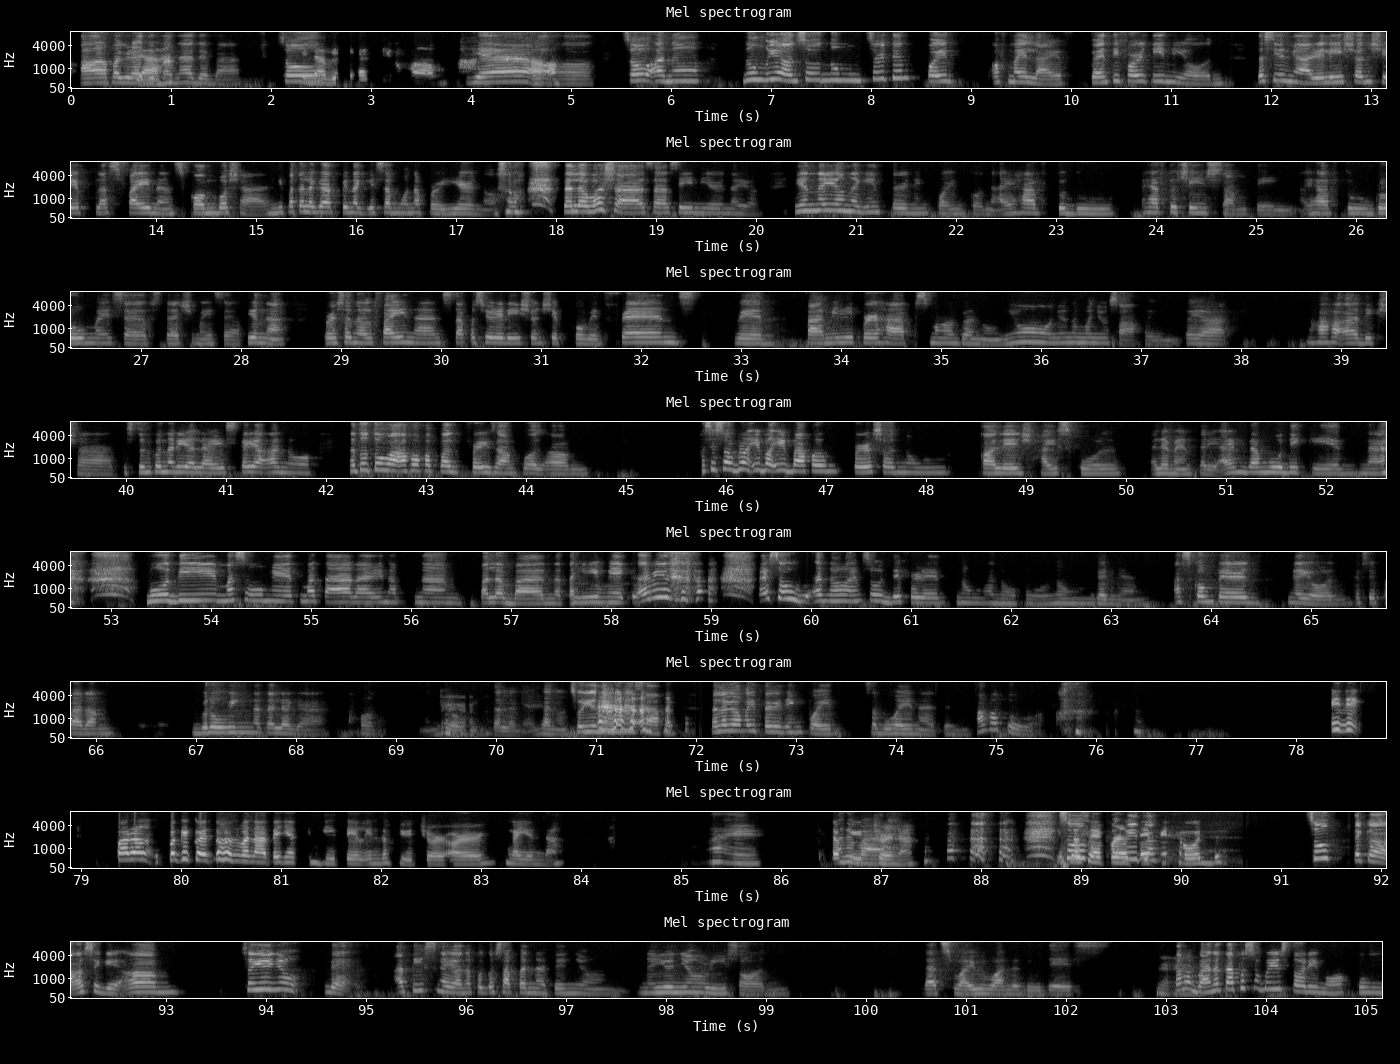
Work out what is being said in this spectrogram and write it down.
Ah, pag ready Yeah. ka na, di ba? So, Sinabi ni SU mom. yeah. Oo. So, ano, nung yun, so nung certain point of my life, 2014 yun, tapos yun nga, relationship plus finance, combo siya. Hindi pa talaga pinag-isa muna per year, no? So, dalawa siya sa same year na yun. Yan na yung naging turning point ko na I have to do, I have to change something. I have to grow myself, stretch myself. Yun na, personal finance, tapos yung relationship ko with friends, with family perhaps, mga ganun. Yun, yun naman yung sa akin. Kaya, nakaka-addict siya. Tapos doon ko na-realize, kaya ano, natutuwa ako kapag, for example, um, kasi sobrang iba-iba akong person nung college, high school, elementary. I'm the moody kid na moody, masungit, mataray, na, na palaban, na tahimik. I mean, I'm so, ano, I'm so different nung ano ko, nung ganyan. As compared ngayon, kasi parang growing na talaga. Ako, growing talaga. Ganon. So, yun yung sa akin. Talaga may turning point sa buhay natin. Kakatuwa. Hindi, parang pagkikwentuhan ba natin yan in detail in the future or ngayon na? Ay. In the Ano ba? future na. It's So, a separate wait lang. episode. So, teka, oh, sige. Um, so, yun yung, hindi, at least ngayon, napag-usapan natin yung, na yun yung reason. That's why we wanna do this. Mm-mm. Tama ba? Natapos na ba yung story mo? Kung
